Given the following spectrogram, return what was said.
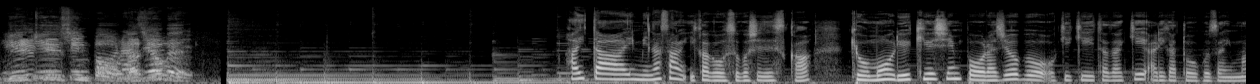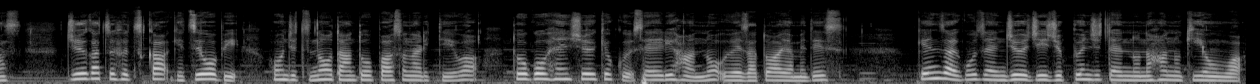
琉球新報ラジオ部。はいたい。皆さんいかがお過ごしですか？今日も琉球新報ラジオ部をお聞きいただきありがとうございます。10月2日月曜日本日の担当パーソナリティは統合編集局整理班の上里あやめです。現在午前10時10分時点の那覇の気温は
